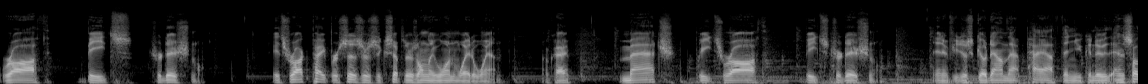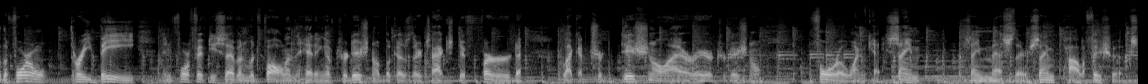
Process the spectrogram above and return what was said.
Roth beats traditional. It's rock, paper, scissors, except there's only one way to win, okay? Match beats Roth beats traditional. And if you just go down that path, then you can do that. And so the 403B and 457 would fall in the heading of traditional because they're tax deferred like a traditional IRA or traditional 401k. Same, same mess there, same pile of fish hooks.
